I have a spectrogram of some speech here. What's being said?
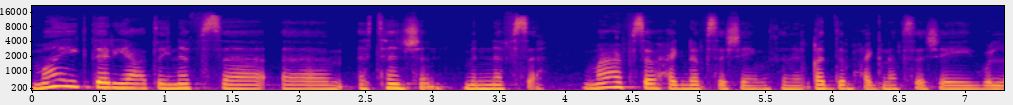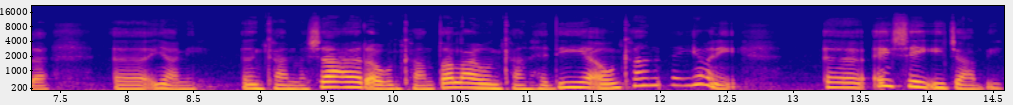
ما يقدر يعطي نفسه attention من نفسه. ما يعرف يسوي حق نفسه شيء مثلا يقدم حق نفسه شيء ولا يعني إن كان مشاعر أو إن كان طلعة أو إن كان هدية أو إن كان يعني أي شيء إيجابي.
